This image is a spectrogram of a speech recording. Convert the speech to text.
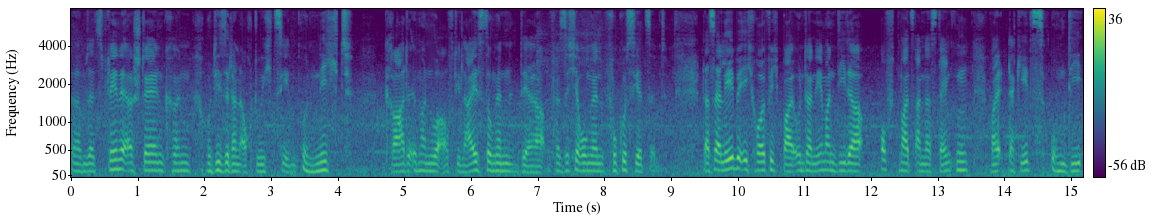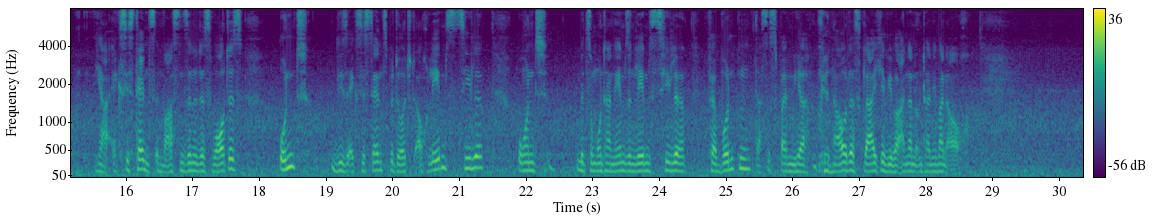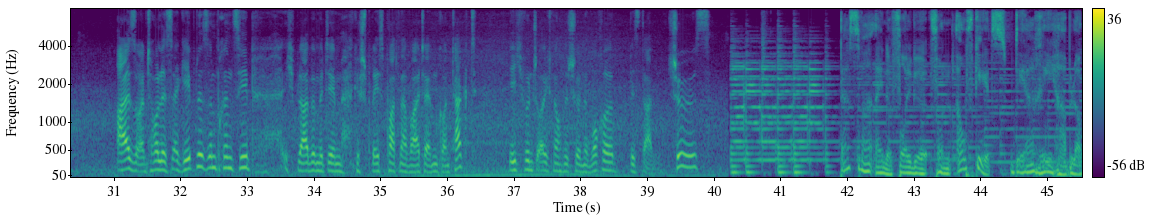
ähm, selbst Pläne erstellen können und diese dann auch durchziehen und nicht gerade immer nur auf die Leistungen der Versicherungen fokussiert sind. Das erlebe ich häufig bei Unternehmern, die da oftmals anders denken, weil da geht es um die ja, Existenz im wahrsten Sinne des Wortes und diese Existenz bedeutet auch Lebensziele und mit so einem Unternehmen sind Lebensziele verbunden. Das ist bei mir genau das gleiche wie bei anderen Unternehmern auch. Also ein tolles Ergebnis im Prinzip. Ich bleibe mit dem Gesprächspartner weiter im Kontakt. Ich wünsche euch noch eine schöne Woche. Bis dann. Tschüss. Das war eine Folge von Auf geht's, der Reha-Blog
